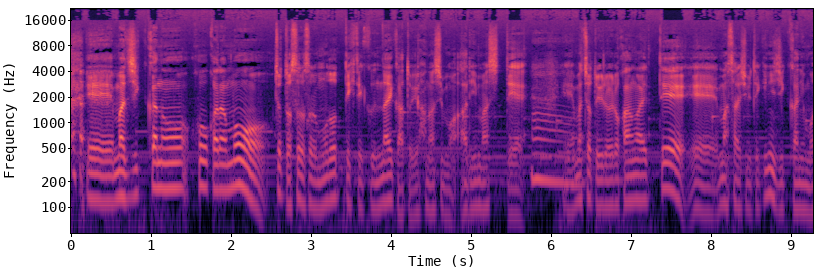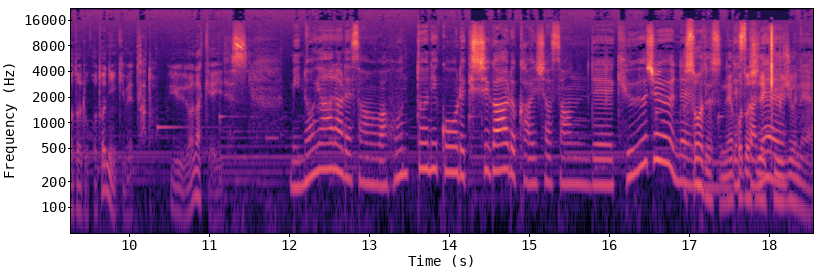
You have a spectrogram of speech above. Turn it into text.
えーまあ、実家の方からもちょっとそろそろ戻ってきてくんないかという話もありまして、うん。えーまあ、ちょっといろいろ考えて、えーまあ、最終的に実家に戻ることに決めたというような経緯です。美濃屋あられさんは本当にこう歴史がある会社さんで90年ですかね。そうですね。今年で90年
